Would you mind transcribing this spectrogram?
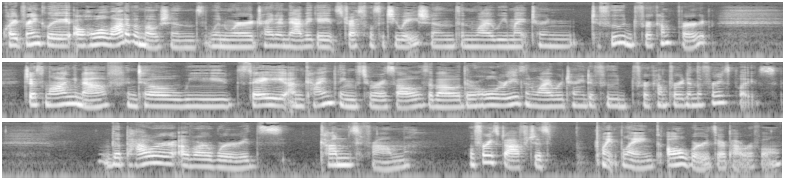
quite frankly, a whole lot of emotions when we're trying to navigate stressful situations, and why we might turn to food for comfort just long enough until we say unkind things to ourselves about the whole reason why we're turning to food for comfort in the first place. The power of our words comes from, well, first off, just point blank, all words are powerful.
